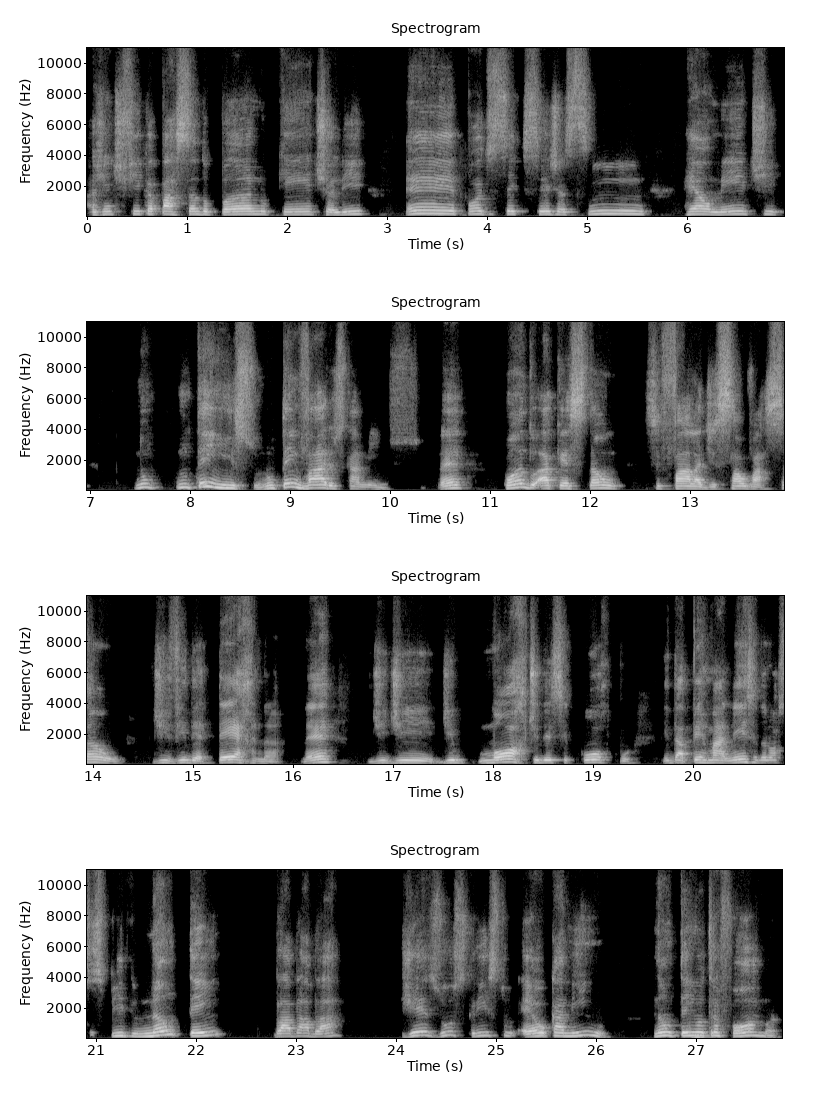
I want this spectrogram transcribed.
a gente fica passando pano quente ali. É, pode ser que seja assim, realmente não, não tem isso, não tem vários caminhos. Né? Quando a questão se fala de salvação, de vida eterna, né? de, de, de morte desse corpo e da permanência do nosso espírito, não tem blá blá blá. Jesus Cristo é o caminho, não tem outra forma.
